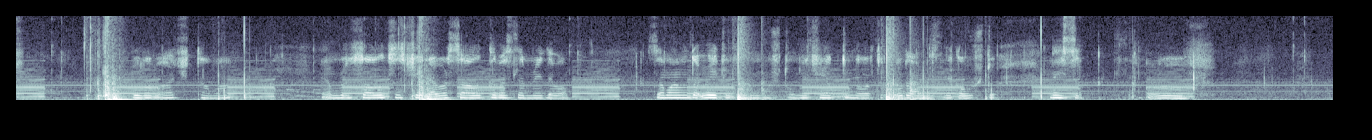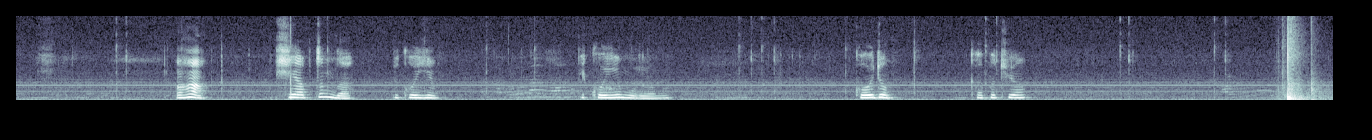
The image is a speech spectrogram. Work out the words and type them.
Dolabı aç. Tamam. Yani burada sağlıksız şeyler var. Sağlıklı beslenmeye devam. Zamanında üvey çocuğum olmuştu. Onun için yaptım da artık o da annesine kavuştu. Neyse. Üf. Aha. Bir şey yaptım da. Bir koyayım. Bir koyayım oluyor mu? Koydum. Kapatıyorum.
